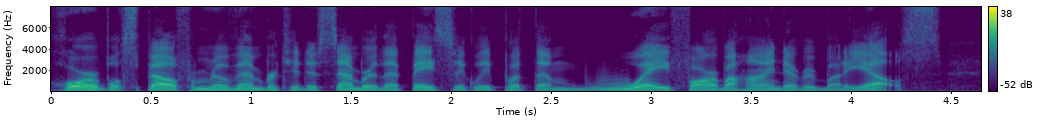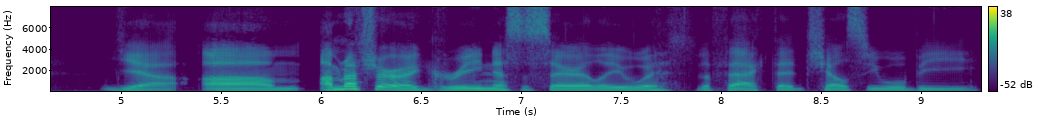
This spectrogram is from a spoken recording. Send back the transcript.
horrible spell from November to December that basically put them way far behind everybody else. Yeah. Um, I'm not sure I agree necessarily with the fact that Chelsea will be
